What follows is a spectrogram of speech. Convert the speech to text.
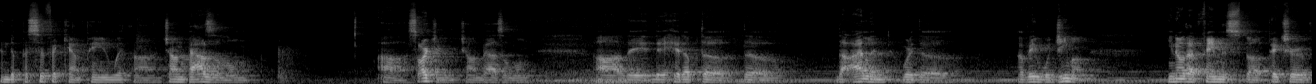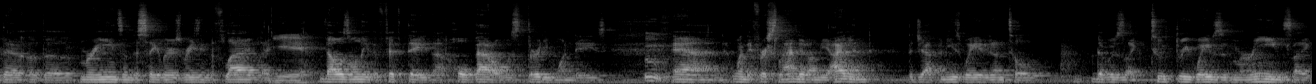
in the Pacific campaign with uh, John Basilone, uh, Sergeant John Basilone. Uh, they they hit up the the the island where the of Iwo Jima. You know that famous uh, picture of the of the Marines and the sailors raising the flag. Like Yeah. that was only the fifth day. That whole battle was 31 days. And when they first landed on the island, the Japanese waited until there was like two, three waves of Marines like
